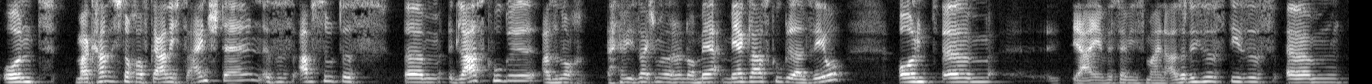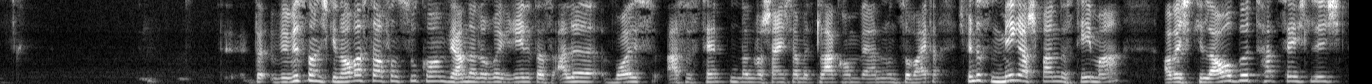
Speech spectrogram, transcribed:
Und man kann sich noch auf gar nichts einstellen. Es ist absolutes ähm, Glaskugel, also noch, wie sag ich mal, noch mehr, mehr Glaskugel als SEO. Und ähm, ja, ihr wisst ja, wie ich es meine. Also dieses, dieses, ähm, wir wissen noch nicht genau, was da auf uns zukommt. Wir haben dann darüber geredet, dass alle Voice-Assistenten dann wahrscheinlich damit klarkommen werden und so weiter. Ich finde das ein mega spannendes Thema, aber ich glaube tatsächlich,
